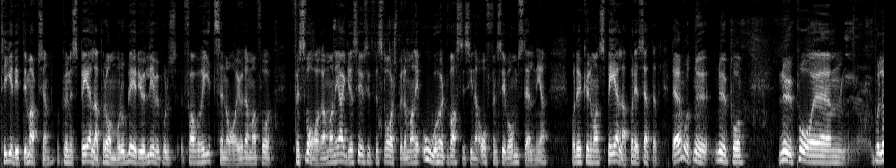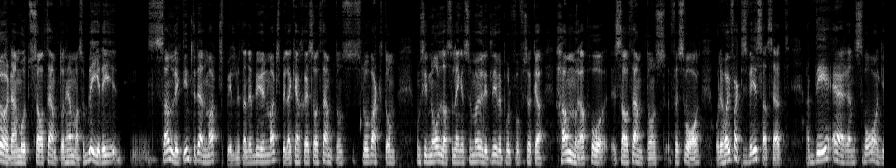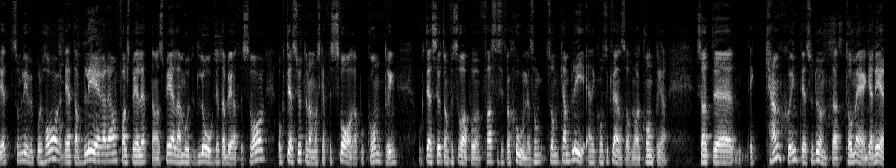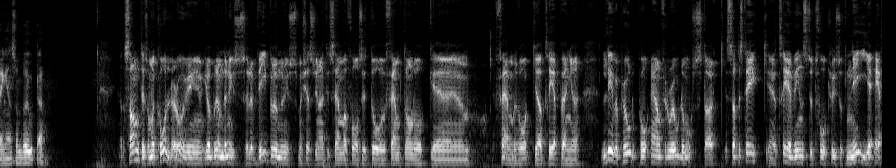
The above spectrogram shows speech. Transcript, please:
tidigt i matchen och kunde spela på dem och då blir det ju Liverpools favoritscenario där man får försvarar, Man är aggressiv i sitt försvarsspel och man är oerhört vass i sina offensiva omställningar. Och det kunde man spela på det sättet. Däremot nu, nu på Nu på eh, På lördag mot Southampton hemma så blir det Sannolikt inte den matchbilden utan det blir en matchbild där kanske Southampton slår vakt om Om sin nolla så länge som möjligt. Liverpool får försöka hamra på Southamptons försvar. Och det har ju faktiskt visat sig att att det är en svaghet som Liverpool har. Det etablerade anfallsspelet när man spelar mot ett lågt etablerat försvar och dessutom när man ska försvara på kontring och dessutom försvara på fasta situationer som, som kan bli en konsekvens av några kontringar. Så att eh, det kanske inte är så dumt att ta med garderingen som du har gjort där. Samtidigt som man kollar då, vi, jag berömde nyss, eller vi berömde nyss Manchester Uniteds hemmafacit då 15 och eh, fem raka trepengar. Liverpool på Anfield Road, de har också stark statistik. Eh, tre vinster, två kryss och 9-1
